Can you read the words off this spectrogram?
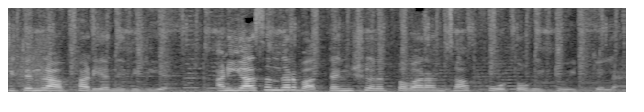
जितेंद्र आव्हाड यांनी दिली आहे. आणि या संदर्भात त्यांनी शरद पवारांचा फोटोही ट्विट केलाय.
